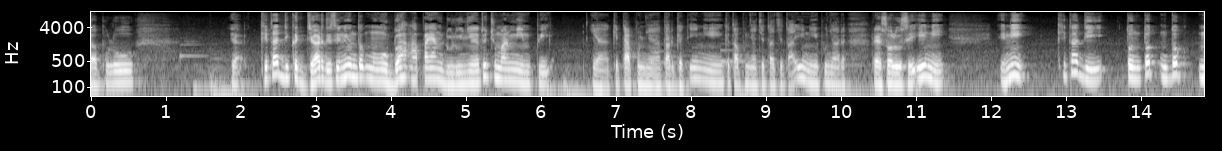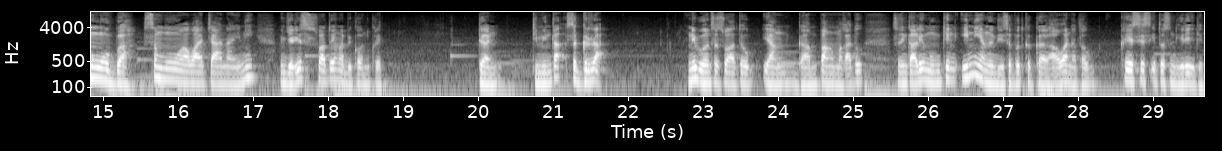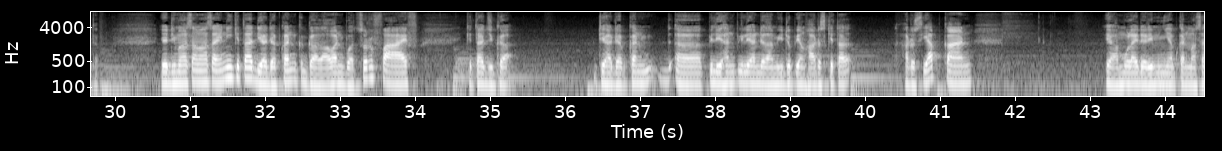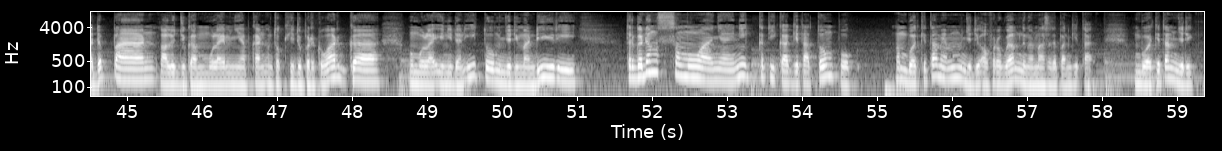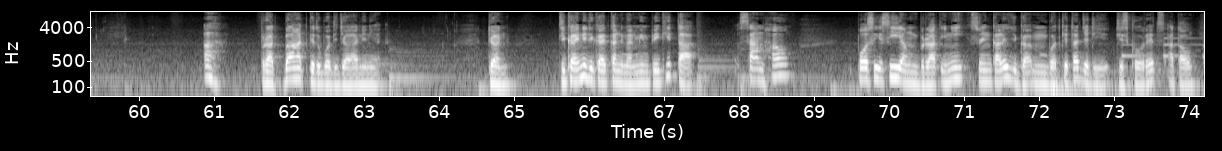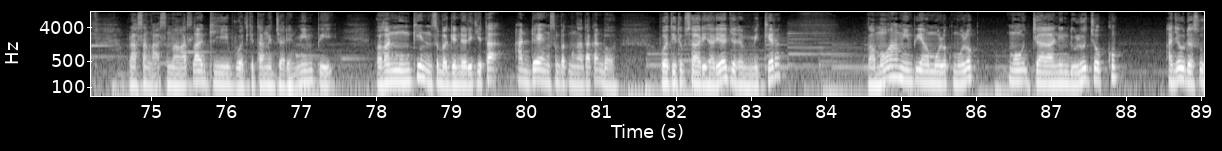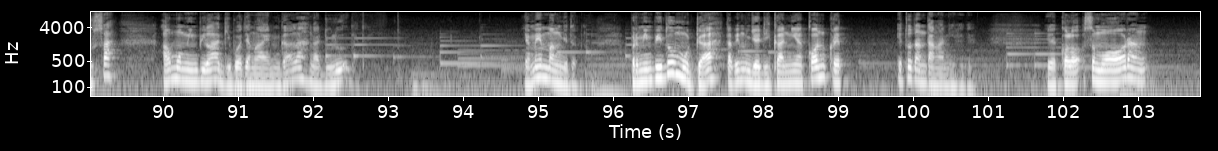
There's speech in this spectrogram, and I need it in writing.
ya kita dikejar di sini untuk mengubah apa yang dulunya itu cuma mimpi. Ya kita punya target ini kita punya cita-cita ini punya resolusi ini. Ini kita dituntut untuk mengubah semua wacana ini menjadi sesuatu yang lebih konkret. Dan diminta segera. Ini bukan sesuatu yang gampang maka tuh sering kali mungkin ini yang disebut kegalauan atau krisis itu sendiri gitu. Ya di masa-masa ini kita dihadapkan kegalauan buat survive. Kita juga dihadapkan eh, pilihan-pilihan dalam hidup yang harus kita harus siapkan ya mulai dari menyiapkan masa depan lalu juga mulai menyiapkan untuk hidup berkeluarga memulai ini dan itu menjadi mandiri. Terkadang semuanya ini ketika kita tumpuk membuat kita memang menjadi overwhelmed dengan masa depan kita. Membuat kita menjadi ah berat banget gitu buat dijalaninnya dan jika ini dikaitkan dengan mimpi kita, somehow posisi yang berat ini sering kali juga membuat kita jadi discouraged atau merasa nggak semangat lagi buat kita ngejarin mimpi. Bahkan mungkin sebagian dari kita ada yang sempat mengatakan bahwa buat hidup sehari-hari aja dan mikir nggak mau ah mimpi yang muluk-muluk mau jalanin dulu cukup aja udah susah aku mau mimpi lagi buat yang lain. Enggak lah nggak dulu gitu. Ya memang gitu. Bermimpi itu mudah tapi menjadikannya konkret itu tantangannya gitu. ya kalau semua orang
